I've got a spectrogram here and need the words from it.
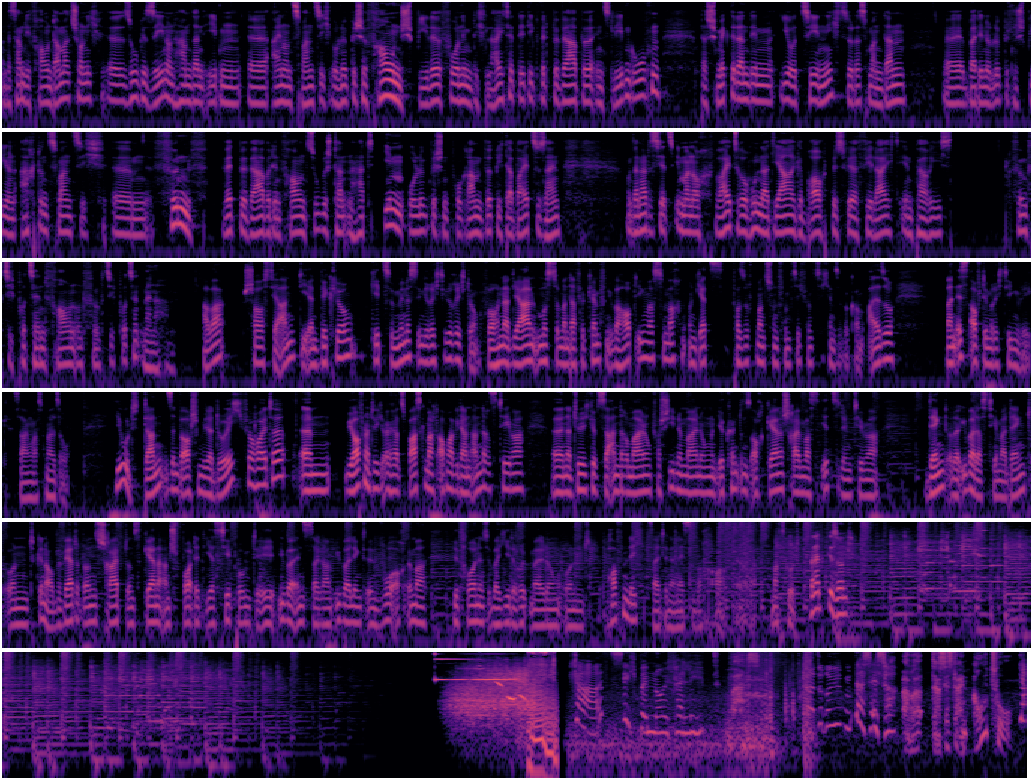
Und das haben die Frauen damals schon nicht äh, so gesehen und haben dann eben äh, 21 Olympische Frauenspiele, vornehmlich Leichtathletikwettbewerbe, ins Leben gerufen. Das schmeckte dann dem IOC nicht, sodass man dann äh, bei den Olympischen Spielen 28 ähm, fünf Wettbewerbe den Frauen zugestanden hat, im olympischen Programm wirklich dabei zu sein. Und dann hat es jetzt immer noch weitere 100 Jahre gebraucht, bis wir vielleicht in Paris 50 Prozent Frauen und 50 Prozent Männer haben. Aber schau es dir an, die Entwicklung geht zumindest in die richtige Richtung. Vor 100 Jahren musste man dafür kämpfen, überhaupt irgendwas zu machen und jetzt versucht man es schon 50-50 hinzubekommen. Also man ist auf dem richtigen Weg, sagen wir es mal so. Gut, dann sind wir auch schon wieder durch für heute. Ähm, wir hoffen natürlich, euch hat Spaß gemacht, auch mal wieder ein anderes Thema. Äh, natürlich gibt es da andere Meinungen, verschiedene Meinungen. Ihr könnt uns auch gerne schreiben, was ihr zu dem Thema denkt oder über das Thema denkt. Und genau, bewertet uns, schreibt uns gerne an sport.ist.de, über Instagram, über LinkedIn, wo auch immer. Wir freuen uns über jede Rückmeldung und hoffentlich seid ihr in der nächsten Woche auch wieder dabei. Macht's gut. Bleibt gesund. Schatz, ich bin neu verliebt. Was? Da drüben. Das ist er. Aber das ist ein Auto. Ja,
